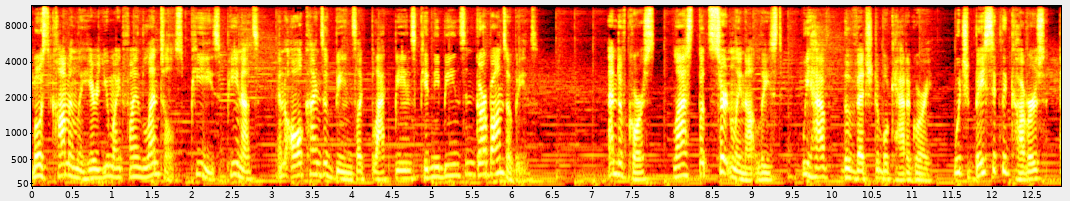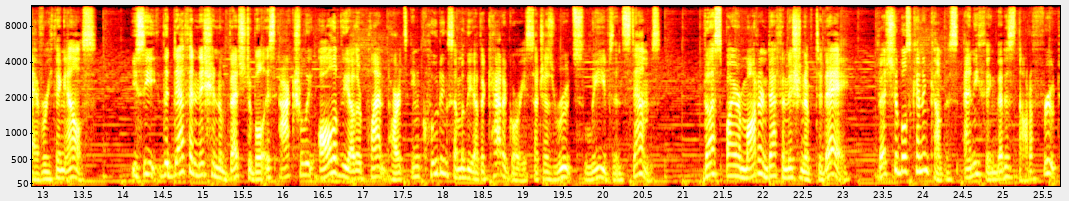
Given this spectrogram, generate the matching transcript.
Most commonly here, you might find lentils, peas, peanuts, and all kinds of beans like black beans, kidney beans, and garbanzo beans. And of course, last but certainly not least, we have the vegetable category, which basically covers everything else. You see, the definition of vegetable is actually all of the other plant parts, including some of the other categories, such as roots, leaves, and stems. Thus, by our modern definition of today, vegetables can encompass anything that is not a fruit,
